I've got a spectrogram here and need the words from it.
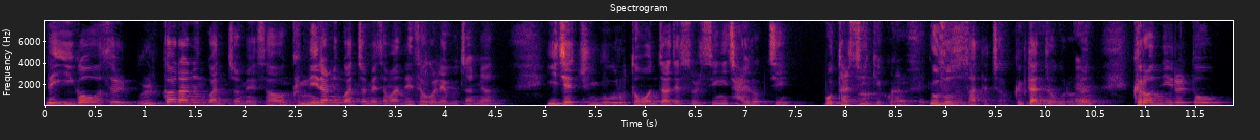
근데 이것을 물가라는 관점에서 음. 금리라는 관점에서만 해석을 해보자면 이제 중국으로부터 원자재 솔싱이 자유롭지 못할 수 음, 있겠구나. 음, 요소수 사태처럼 극단적으로는 네. 그런 일을 또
